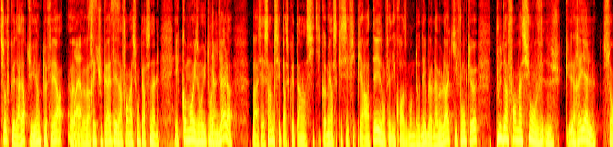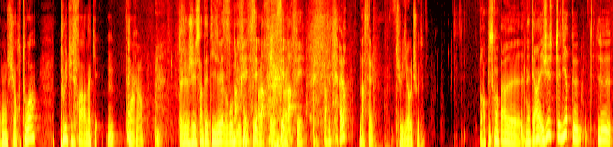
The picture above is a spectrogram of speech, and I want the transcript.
Sauf que derrière, tu viens de te faire euh, Voilà. récupérer tes informations personnelles. Et comment ils ont eu ton Pirater. email? Bah, C'est simple, c'est parce que tu as un site e-commerce qui s'est fait pirater, ils ont fait des croisements de données, blablabla, qui font que plus d'informations v- réelles seront sur toi, plus tu te feras arnaquer. D'accord. J'ai j'ai synthétisé. mieux. parfait, c'est parfait, c'est Voilà. parfait. Parfait. Alors, Marcel, tu veux dire autre chose? Bon, puisqu'on parle d'Internet, juste te dire que le,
